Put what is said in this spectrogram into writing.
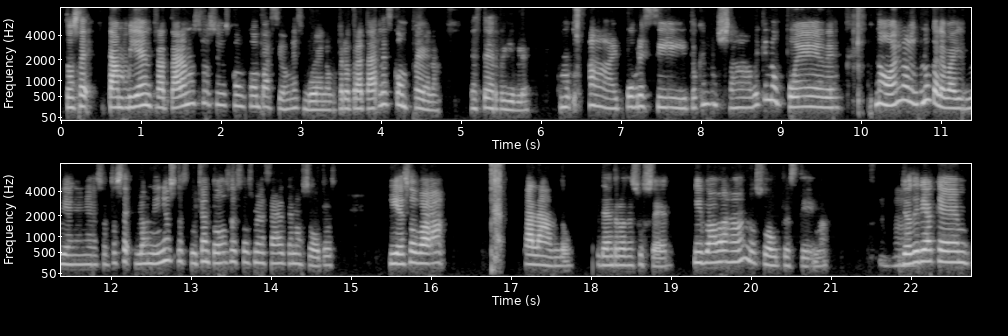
Entonces, también tratar a nuestros hijos con compasión es bueno, pero tratarles con pena es terrible. Como, ay, pobrecito, que no sabe, que no puede. No, él no- nunca le va a ir bien en eso. Entonces, los niños escuchan todos esos mensajes de nosotros y eso va calando dentro de su ser y va bajando su autoestima. Yo diría que en,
